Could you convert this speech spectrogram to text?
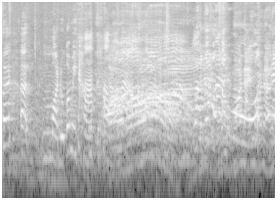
เฮ้ยเอ่อหมอดูก็มีทักเขาแบบเราก็ค่อนข้างหมอไหนหมอไหนเนี่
